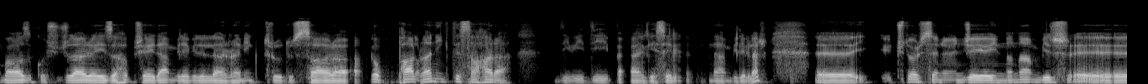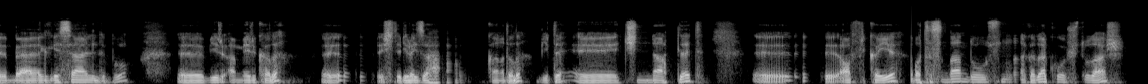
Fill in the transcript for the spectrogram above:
bazı koşucular Ray Zahab şeyden bilebilirler. Running Through the Sahara. Yok pardon Running the Sahara DVD belgeselinden bilirler. E, ee, 3-4 sene önce yayınlanan bir e, belgeseldi bu. E, bir Amerikalı, e, işte bir Reza Kanadalı, bir de e, Çinli atlet Afrika'yı batısından doğusuna kadar koştular.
